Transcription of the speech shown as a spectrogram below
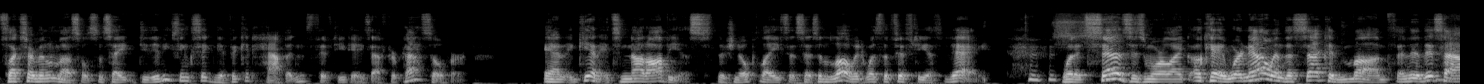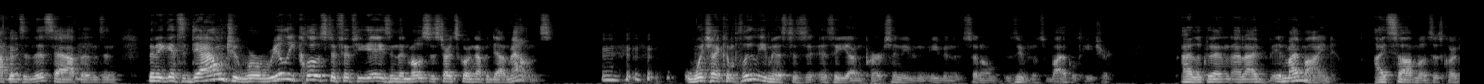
flex our mental muscles and say, Did anything significant happen 50 days after Passover? And again, it's not obvious. There's no place that says, and lo, it was the 50th day what it says is more like, okay, we're now in the second month, and then this happens and this happens, and then it gets down to we're really close to 50 days, and then Moses starts going up and down mountains, which I completely missed as a, as a young person, even even as an old, even as a Bible teacher. I looked at it and I, in my mind, I saw Moses going.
